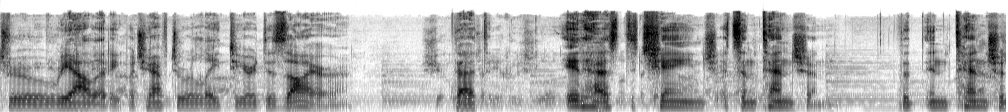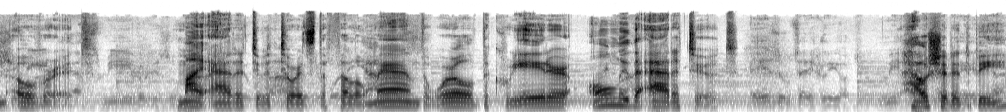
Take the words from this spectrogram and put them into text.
to reality, but you have to relate to your desire that it has to change its intention, the intention over it my attitude towards the fellow man, the world, the creator, only the attitude. How should it be?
